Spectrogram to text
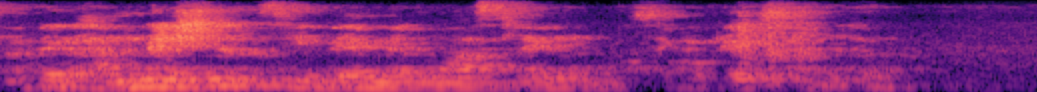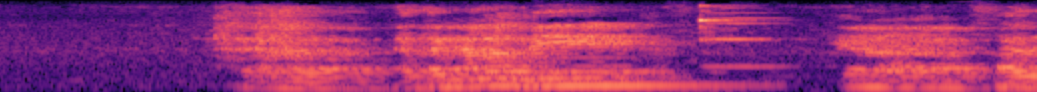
నా పేరు హన్మేష్ సిపిఎంఎల్ మాస్టర్ సెక్రటరీ సభ్యులు. గత నెల మే పద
